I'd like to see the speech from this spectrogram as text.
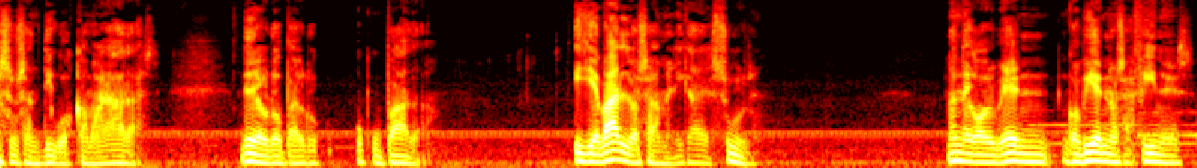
sus antiguos camaradas de la Europa ocupada y llevarlos a América del Sur, donde gobiernos afines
